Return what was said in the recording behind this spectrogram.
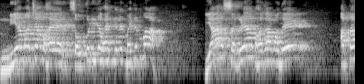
नियमाच्या बाहेर चौकटीच्या बाहेर केलेत माहिती आहे तुम्हाला? या सगळ्या भागामध्ये आता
